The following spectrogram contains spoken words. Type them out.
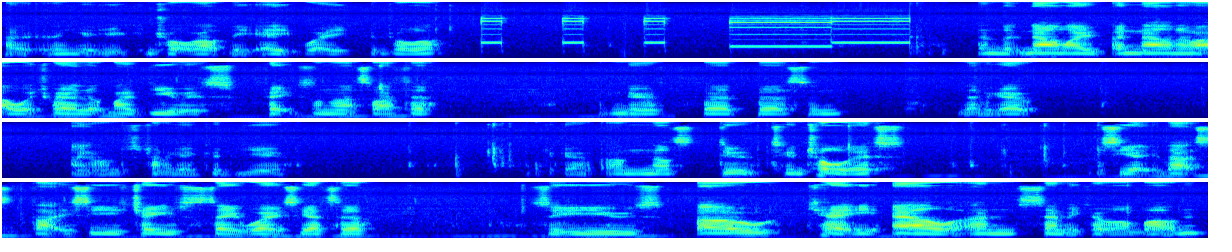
then you get your controller out, the eight-way controller. And now my and now no matter which way I look, my view is fixed on that, so I have to I can go third person. There we go. Hang on, I'm just trying to get a good view. There we go. Um, now to, do, to control this, you see that's that. You see, you change the same way. So you have to. So you use O, K, L, and semicolon button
